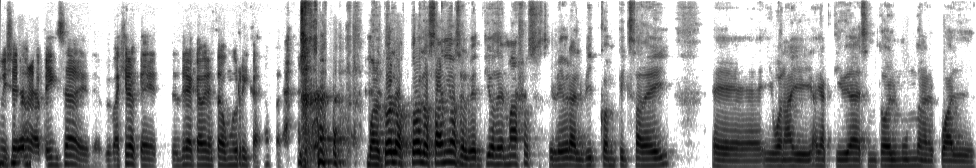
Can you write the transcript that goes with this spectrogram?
millones de una pizza, me imagino que tendría que haber estado muy rica, ¿no? bueno, todos los, todos los años, el 22 de mayo, se celebra el Bitcoin Pizza Day. Eh, y bueno, hay, actividades en todo el mundo en el cual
